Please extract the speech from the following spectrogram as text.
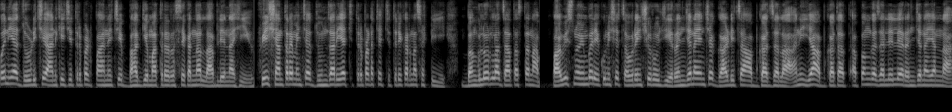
पण या जोडीचे आणखी चित्रपट पाहण्याचे भाग्य मात्र रसिकांना लाभले नाही. व्ही शांताराम यांच्या झुंजार या चित्रपटाच्या चित्रीकरणासाठी बंगलोरला जात असताना बावीस नोव्हेंबर एकोणीसशे चौऱ्याऐंशी रोजी रंजना यांच्या गाडीचा अपघात झाला आणि या अपघातात अपंग झालेल्या रंजना यांना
